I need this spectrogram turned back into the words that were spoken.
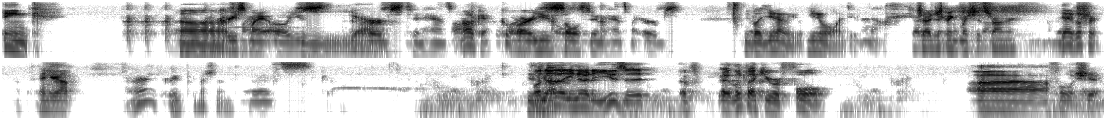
think, uh, Increase my oh use yeah. herbs to enhance. Okay, cool. Or use souls to enhance my herbs. But you know, you don't want to do that. No. Should I just make my shit stronger? Yeah, go for it. And you're out. All right, great. Pretty much done. That's Is Well, now that you know to use it, it looked like you were full. uh full of shit.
